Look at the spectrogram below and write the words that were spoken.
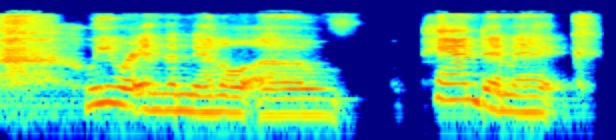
we were in the middle of pandemic.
